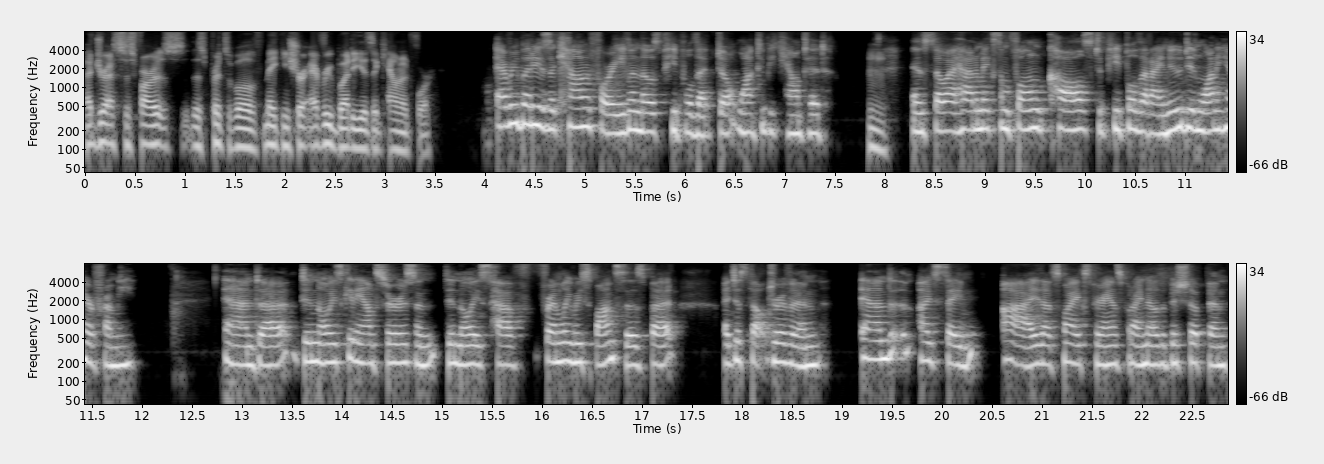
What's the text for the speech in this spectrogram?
address as far as this principle of making sure everybody is accounted for? Everybody is accounted for even those people that don't want to be counted. Hmm. and so i had to make some phone calls to people that i knew didn't want to hear from me and uh, didn't always get answers and didn't always have friendly responses but i just felt driven. And i say I, that's my experience, but I know the bishop and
